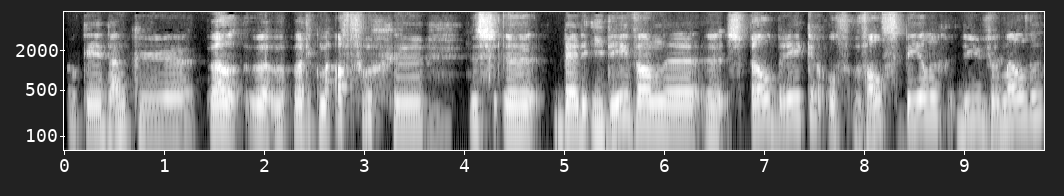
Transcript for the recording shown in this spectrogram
Oké, okay, dank u. Uh, wel, wat ik me afvroeg, dus bij de idee van spelbreker of valspeler die u vermeldde,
